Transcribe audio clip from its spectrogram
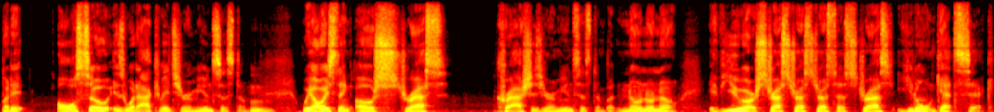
but it also is what activates your immune system. Hmm. We always think, oh, stress crashes your immune system, but no, no, no. If you are stressed, stressed, stressed, stressed, stressed, you don't get sick.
